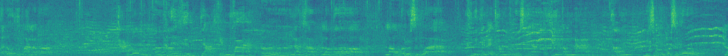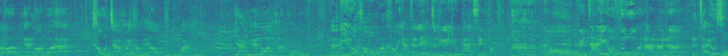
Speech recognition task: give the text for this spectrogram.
กระโดดขึ้นมาแล้วก็กลางร่มอ่าฮะอันนี้คืออยากเห็นมากเออนะครับ แล้วก็เราก็รู้สึกว่าคือยังไงทำครูซเนี่ยก็คือตำนานของ Mission Impossible แล้วก็แน่นอนว่าเขาจะไม่ทำให้เราผิดหวังอย่างแน่นอนครับผมแต่ได้ยินว่าเขาบอกว่าเขาอยากจะเล่นจนถึงอายุ 80 อะโอ้ คือใจเขาสู้ขนาดนั้นอะ แต่ใจเขาสู้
